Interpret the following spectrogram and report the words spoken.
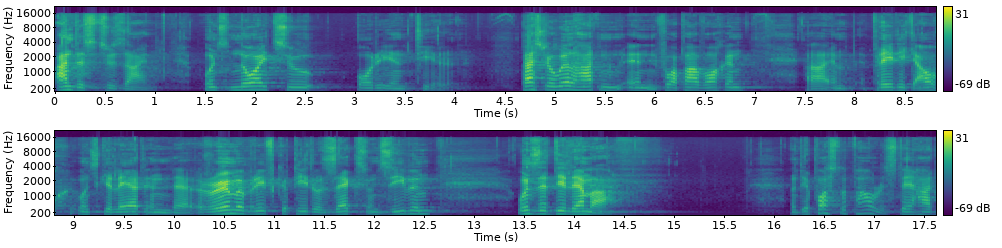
anders zu sein, uns neu zu orientieren. Pastor Will hat in, vor ein paar Wochen äh, im Predigt auch uns gelehrt in der Römerbrief Kapitel 6 und 7 unser Dilemma. Und der Apostel Paulus, der hat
